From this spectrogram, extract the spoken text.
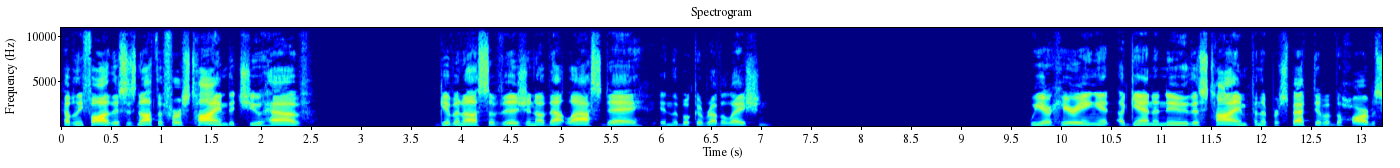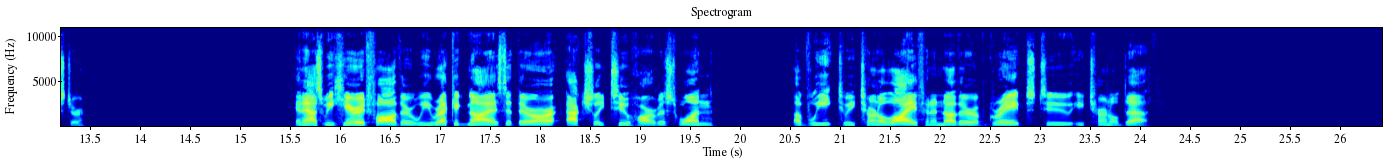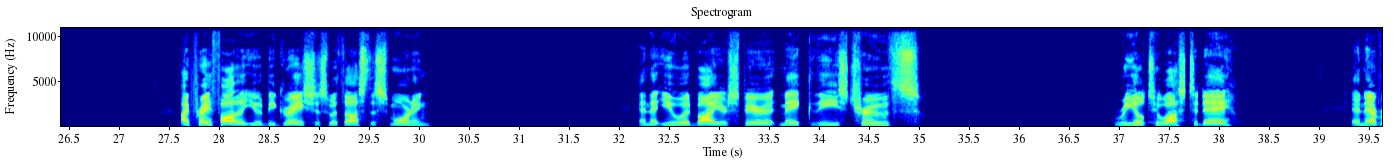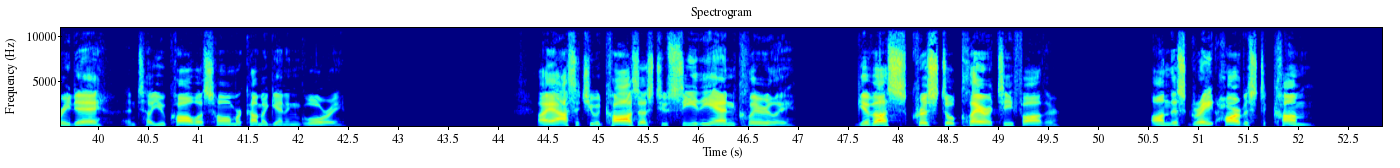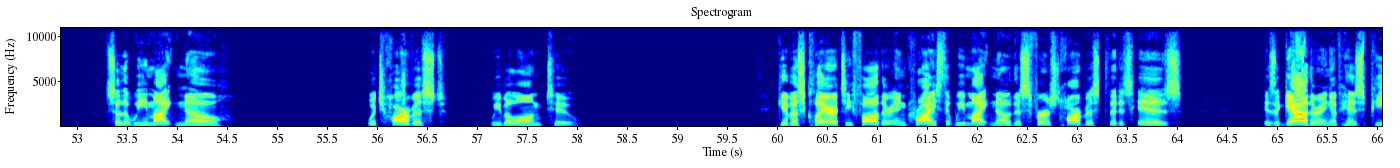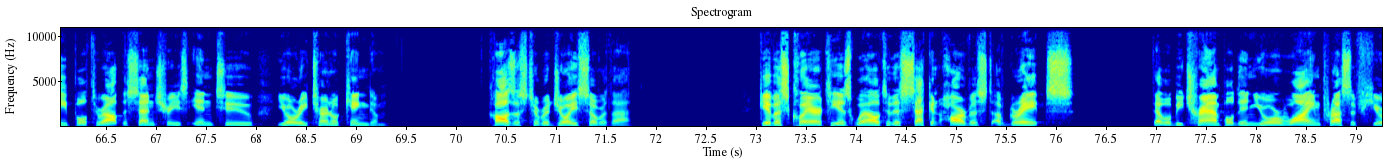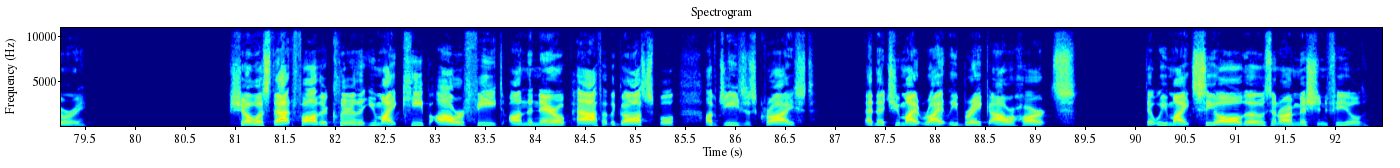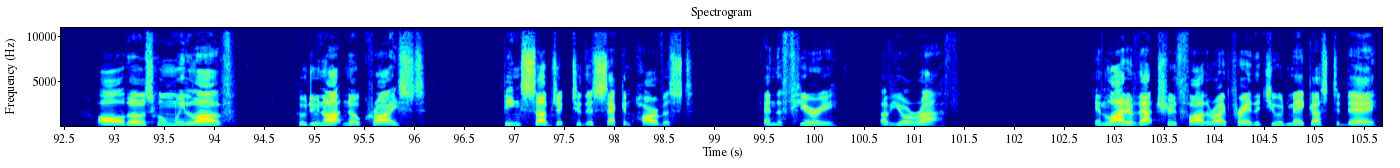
Heavenly Father, this is not the first time that you have given us a vision of that last day in the book of Revelation. We are hearing it again anew, this time from the perspective of the harvester. And as we hear it, Father, we recognize that there are actually two harvests one of wheat to eternal life, and another of grapes to eternal death. I pray, Father, that you would be gracious with us this morning and that you would, by your Spirit, make these truths real to us today and every day until you call us home or come again in glory. I ask that you would cause us to see the end clearly. Give us crystal clarity, Father, on this great harvest to come, so that we might know which harvest we belong to. Give us clarity, Father, in Christ, that we might know this first harvest that is His is a gathering of His people throughout the centuries into your eternal kingdom. Cause us to rejoice over that. Give us clarity as well to this second harvest of grapes that will be trampled in your winepress of fury. Show us that, Father, clear that you might keep our feet on the narrow path of the gospel of Jesus Christ, and that you might rightly break our hearts, that we might see all those in our mission field, all those whom we love, who do not know Christ, being subject to this second harvest and the fury of your wrath. In light of that truth, Father, I pray that you would make us today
